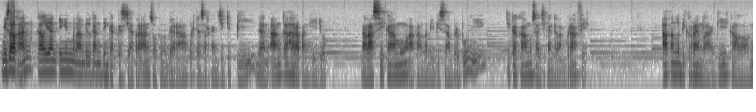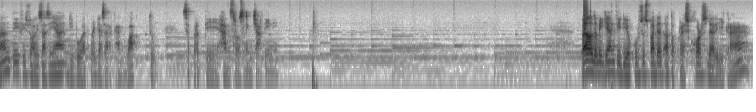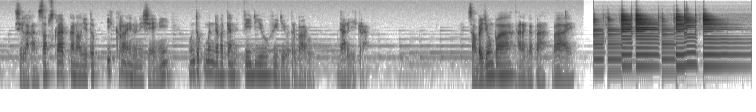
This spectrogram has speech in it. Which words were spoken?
Misalkan kalian ingin menampilkan tingkat kesejahteraan suatu negara berdasarkan GDP dan angka harapan hidup. Narasi kamu akan lebih bisa berbunyi jika kamu sajikan dalam grafik akan lebih keren lagi kalau nanti visualisasinya dibuat berdasarkan waktu seperti Hans Rosling chart ini. Well, demikian video kursus padat atau crash course dari Ikra. Silahkan subscribe kanal YouTube Ikra Indonesia ini untuk mendapatkan video-video terbaru dari Ikra. Sampai jumpa, anak data. Bye.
